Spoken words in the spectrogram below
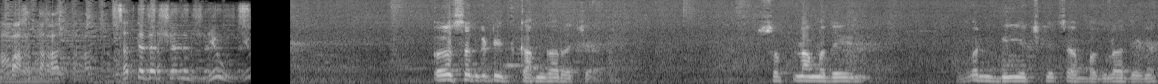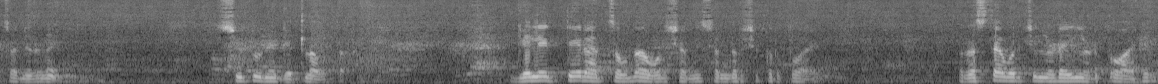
पाहत आहात सत्यदर्शन न्यूज. असंघटित कामगाराच्या स्वप्नामध्ये वन बी एच केचा बंगला देण्याचा निर्णय सिटूने घेतला होता. गेले तेरा चौदा वर्ष मी संघर्ष करतो आहे. रस्त्यावरची लढाई लढतो आहे.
